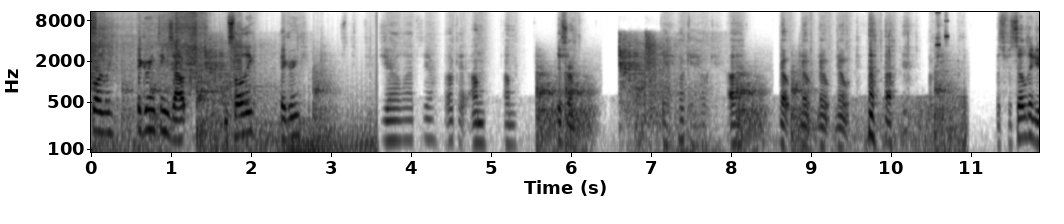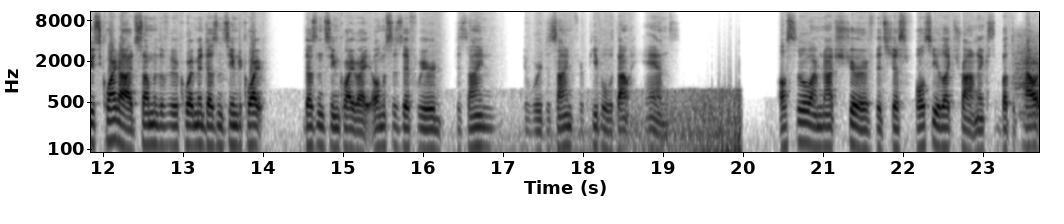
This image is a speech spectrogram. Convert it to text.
Slowly figuring things out. I'm slowly figuring. Geo labs, yeah. Okay, um, um, this room. Okay, okay, okay. Uh, no, no, no, no. okay. This facility is quite odd. Some of the equipment doesn't seem to quite, doesn't seem quite right. Almost as if we were designed, were designed for people without hands. Also, I'm not sure if it's just faulty electronics, but the power.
